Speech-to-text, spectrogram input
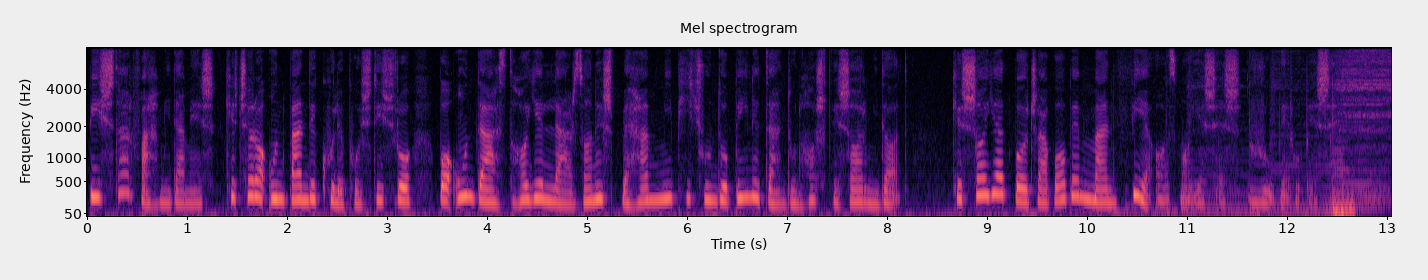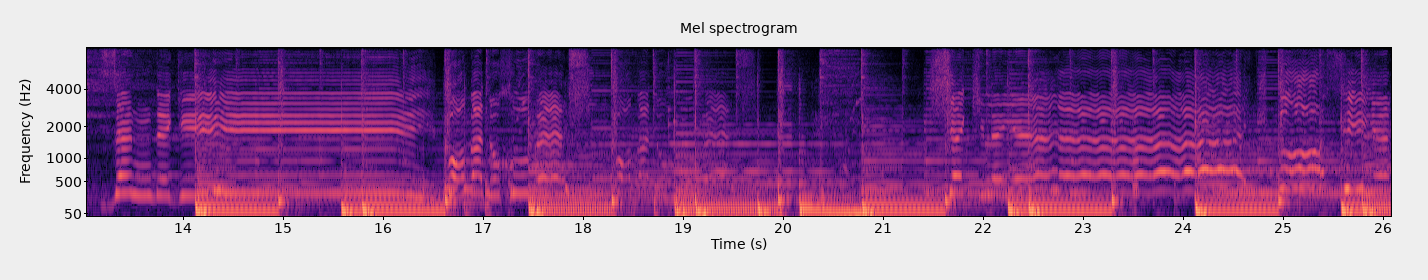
بیشتر فهمیدمش که چرا اون بند کوله پشتیش رو با اون دستهای لرزانش به هم میپیچوند و بین دندونهاش فشار می‌داد که شاید با جواب منفی آزمایشش روبرو بشه. زندگی با بد و خوبش با بد و خوبش. شکل یک بازیه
